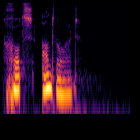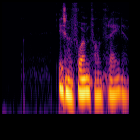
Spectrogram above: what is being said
Gods antwoord is een vorm van vrede.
